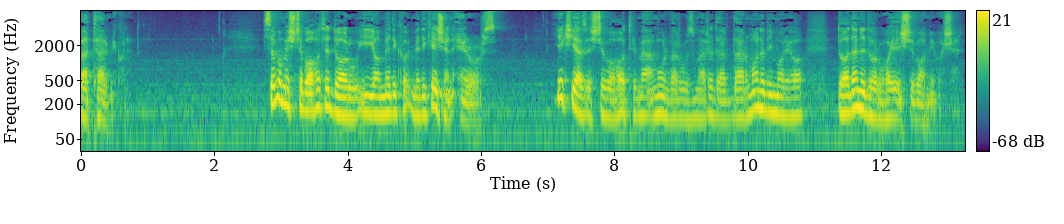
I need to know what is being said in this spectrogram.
بدتر می کند. سوم اشتباهات دارویی یا medication errors یکی از اشتباهات معمول و روزمره در درمان بیماری ها دادن داروهای اشتباه می باشد.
